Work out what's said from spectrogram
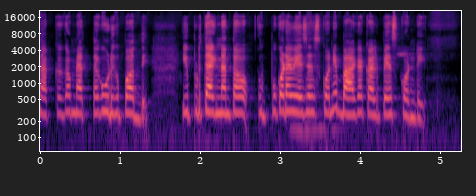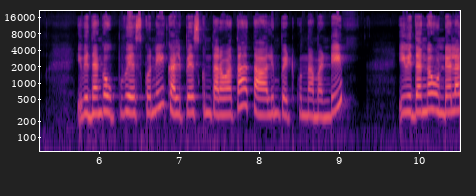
చక్కగా మెత్తగా ఉడికిపోద్ది. ఇప్పుడు తగినంత ఉప్పు కూడా వేసేసుకొని బాగా కలిపేసుకోండి. ఈ విధంగా ఉప్పు వేసుకొని కలిపేసుకున్న తర్వాత తాలింపు పెట్టుకుందామండి. ఈ విధంగా ఉండేలా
